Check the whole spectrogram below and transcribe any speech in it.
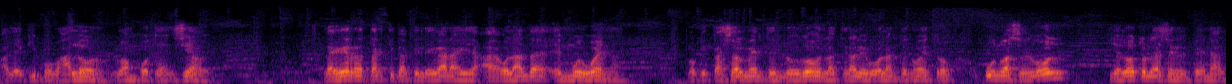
al equipo valor, lo han potenciado. La guerra táctica que le gana a Holanda es muy buena porque casualmente los dos laterales volantes nuestros, uno hace el gol y al otro le hacen el penal.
